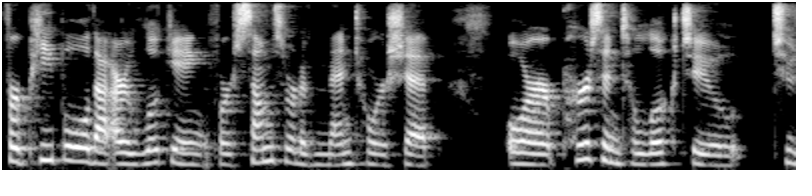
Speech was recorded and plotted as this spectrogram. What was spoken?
for people that are looking for some sort of mentorship or person to look to to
